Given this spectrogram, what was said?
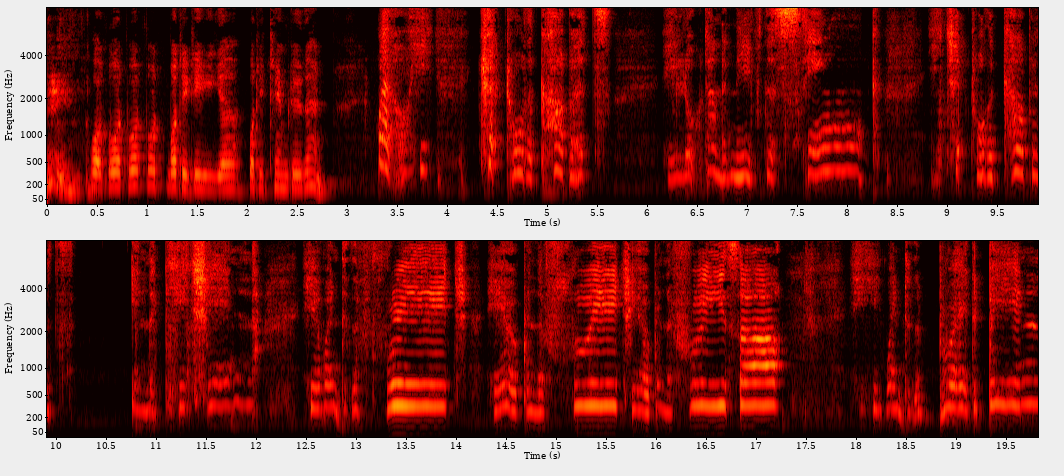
what, what, what, what, what did he, uh, what did Tim do then? Well, he checked all the cupboards. He looked underneath the sink. He checked all the cupboards in the kitchen. He went to the fridge. He opened the fridge. He opened the freezer. He went to the bread bin.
